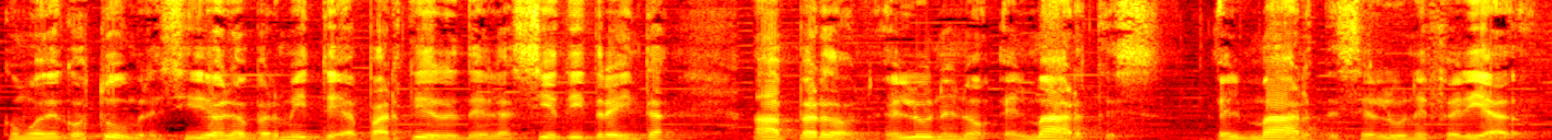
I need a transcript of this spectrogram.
como de costumbre, si Dios lo permite, a partir de las 7 y 30, ah, perdón, el lunes no, el martes, el martes, el lunes feriado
